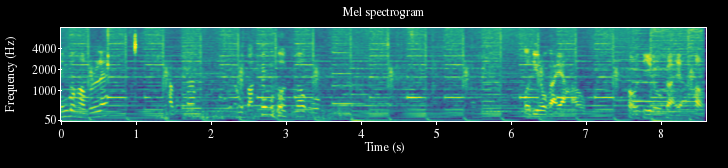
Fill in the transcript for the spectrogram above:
갱도 가볼래? 가볼까? 근데 막혀있는 것 같기도 하고. 어디로 가야 하오? 어디로 가야 하오?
